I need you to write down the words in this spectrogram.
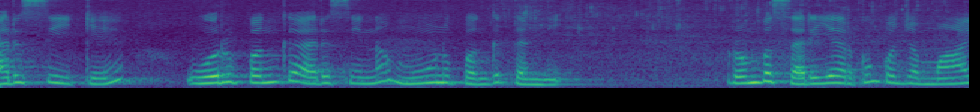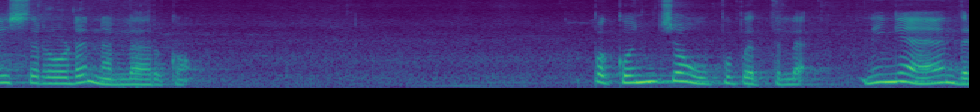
அரிசிக்கு ஒரு பங்கு அரிசினா மூணு பங்கு தண்ணி. ரொம்ப சரியாக இருக்கும். கொஞ்சம் மாய்ச்சரோட நல்லாயிருக்கும் இப்போ கொஞ்சம் உப்பு பத்தலை. நீங்கள் இந்த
